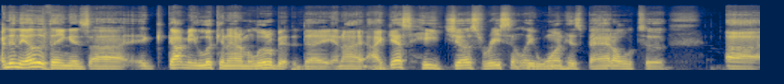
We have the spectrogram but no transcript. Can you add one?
and then the other thing is, uh, it got me looking at him a little bit today, and I, I guess he just recently won his battle to uh,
